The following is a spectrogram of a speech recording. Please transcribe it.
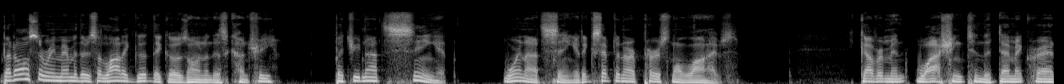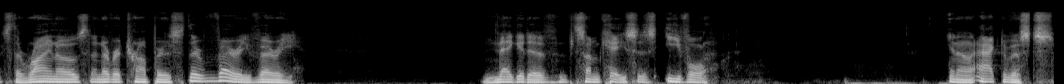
But also remember there's a lot of good that goes on in this country, but you're not seeing it. We're not seeing it, except in our personal lives. Government, Washington, the Democrats, the RINOs, the Never Trumpers, they're very, very negative, in some cases, evil, you know, activists.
